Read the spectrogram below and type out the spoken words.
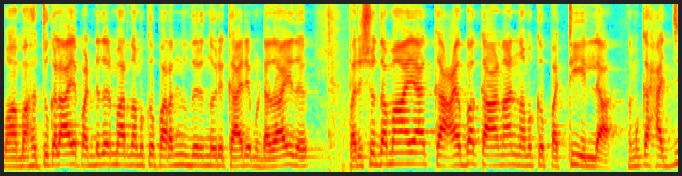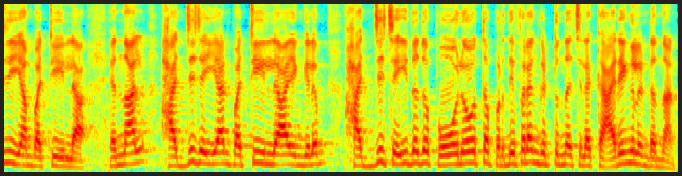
മഹത്തുക്കളായ പണ്ഡിതന്മാർ നമുക്ക് പറഞ്ഞു തരുന്ന ഒരു കാര്യമുണ്ട്. അതായത് പരിശുദ്ധമായ കാബ കാണാൻ നമുക്ക് പറ്റിയില്ല. നമുക്ക് ഹജ്ജ് ചെയ്യാൻ പറ്റിയില്ല. എന്നാൽ ഹജ്ജ് ചെയ്യാൻ പറ്റിയില്ല എങ്കിലും ഹജ്ജ് ചെയ്തത് പോലോത്ത പ്രതിഫലം കിട്ടുന്ന ചില കാര്യങ്ങളുണ്ടെന്നാണ്.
